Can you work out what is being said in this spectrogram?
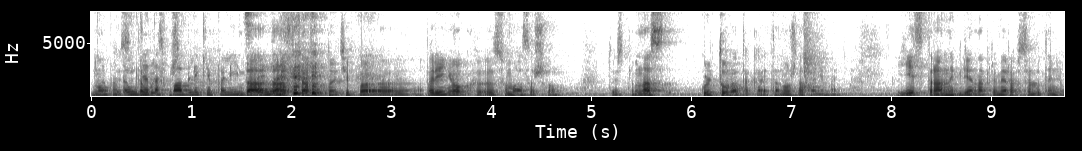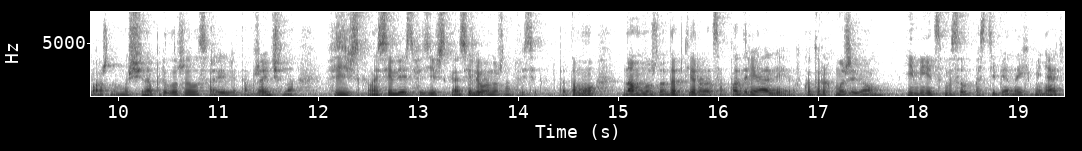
Ну, а потом где-то в паблике полиции. Да, да, скажут, ну, типа, паренек с ума сошел. То есть у нас культура такая, это нужно понимать. Есть страны, где, например, абсолютно неважно, мужчина приложился или там женщина, физическое насилие есть физическое насилие, его нужно пресекать. Потому нам нужно адаптироваться под реалии, в которых мы живем. Имеет смысл постепенно их менять,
